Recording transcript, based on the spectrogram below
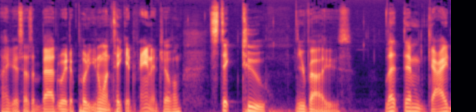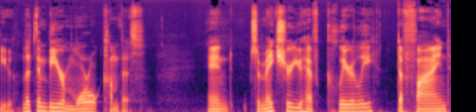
I guess that's a bad way to put it. You don't want to take advantage of them. Stick to your values. Let them guide you. Let them be your moral compass. And so make sure you have clearly defined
